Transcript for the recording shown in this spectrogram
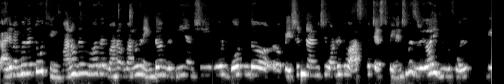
I remember there two things. One of them was that one one was an intern with me, and she would go to the uh, patient and she wanted to ask for chest pain, and she was really beautiful the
